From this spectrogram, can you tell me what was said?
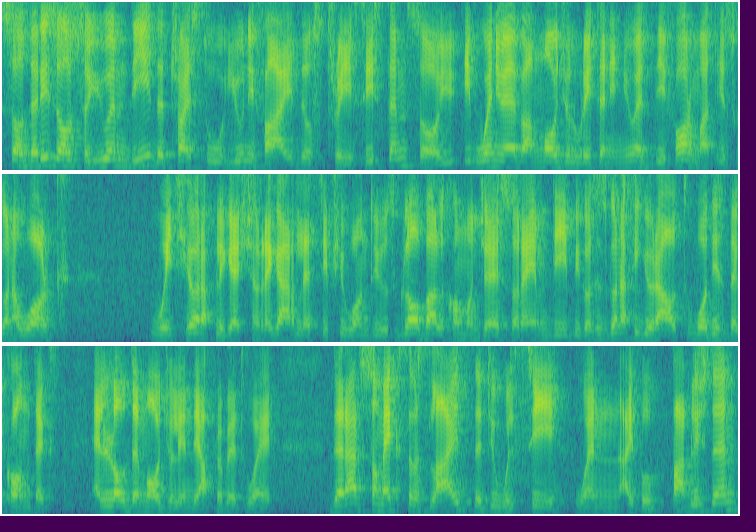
So there is also UMD that tries to unify those three systems. So you, when you have a module written in UMD format, it's going to work with your application regardless if you want to use global, CommonJS, or AMD, because it's going to figure out what is the context and load the module in the appropriate way. There are some extra slides that you will see when I publish them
